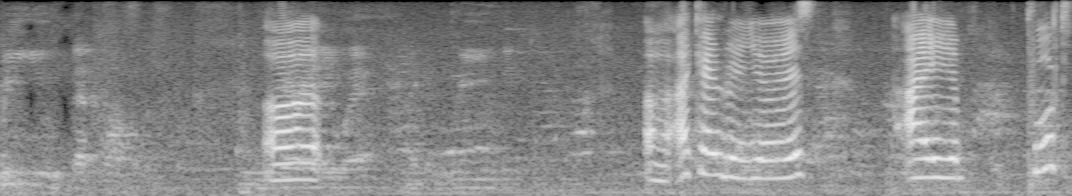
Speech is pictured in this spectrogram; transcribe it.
reuse that bottle? Uh, Any I can reuse it? uh, I can reuse. I put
